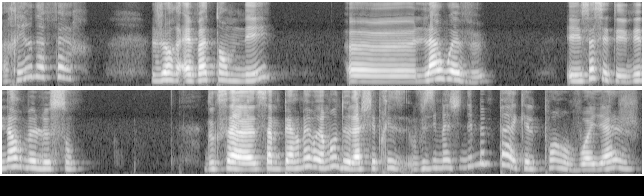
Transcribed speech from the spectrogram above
Rien à faire. Genre, elle va t'emmener euh, là où elle veut. Et ça, c'était une énorme leçon. Donc ça, ça me permet vraiment de lâcher prise. Vous imaginez même pas à quel point en voyage,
